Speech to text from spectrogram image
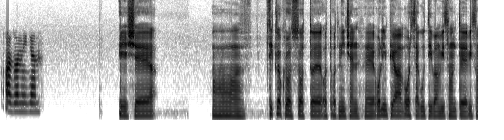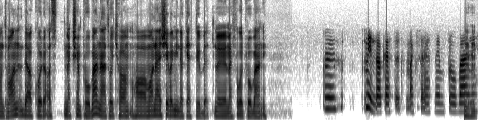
Azon igen. És a ciklokrosz ott, ott, ott nincsen olimpia, országúti van viszont, viszont van, de akkor azt meg sem próbálnád, hogyha ha van esély, vagy mind a kettőbet meg fogod próbálni? Mind a kettőt meg szeretném próbálni. Uh-huh.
